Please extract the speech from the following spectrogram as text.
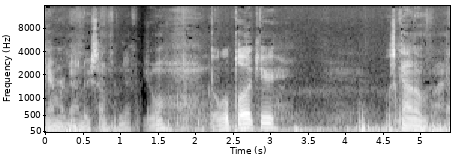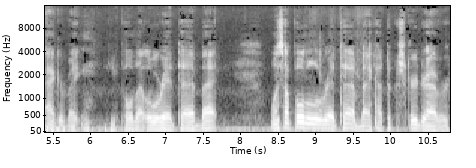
Camera down, do something different. The little plug here was kind of aggravating. You pull that little red tab back. Once I pulled the little red tab back, I took a screwdriver,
